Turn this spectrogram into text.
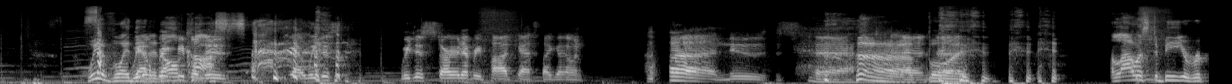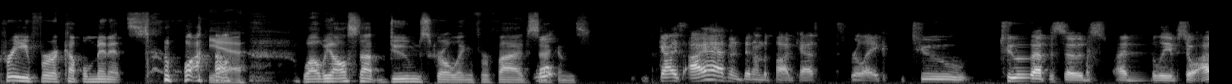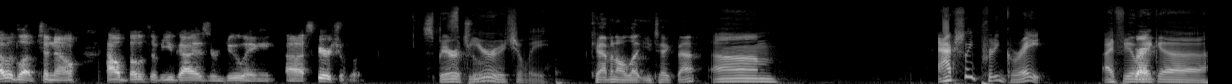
We avoid We that don't at all people costs. yeah, we just we just start every podcast by going, ah, news. Ah, boy, allow us to be your reprieve for a couple minutes. wow. yeah. While we all stop doom scrolling for five Well- seconds. guys, I haven't been on the podcast for like two two episodes, I believe. So I would love to know how both of you guys are doing uh, spiritually. Spiritually. Spiritually, Kevin, I'll let you take that. um, actually, pretty great. I feel Great. like uh,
